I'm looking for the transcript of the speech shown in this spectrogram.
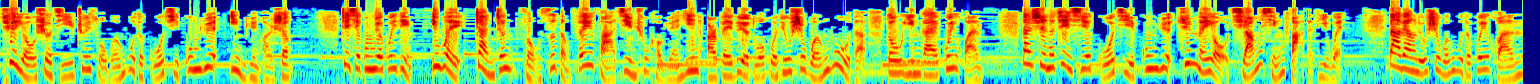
确有涉及追索文物的国际公约应运而生。这些公约规定，因为战争、走私等非法进出口原因而被掠夺或丢失文物的，都应该归还。但是呢，这些国际公约均没有强行法的地位，大量流失文物的归还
